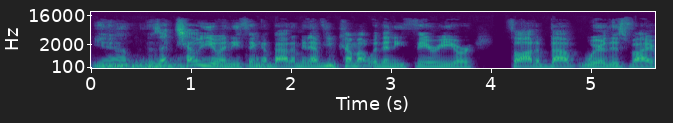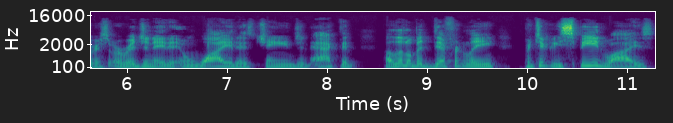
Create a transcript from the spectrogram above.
Yeah. Does that tell you anything about, I mean, have you come up with any theory or thought about where this virus originated and why it has changed and acted a little bit differently, particularly speed wise,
